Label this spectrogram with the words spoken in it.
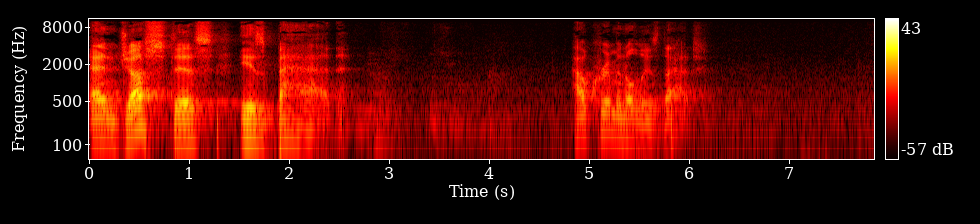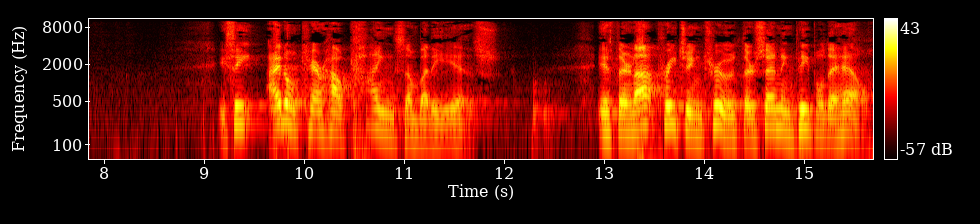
and justice is bad. How criminal is that? You see, I don't care how kind somebody is. If they're not preaching truth, they're sending people to hell.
